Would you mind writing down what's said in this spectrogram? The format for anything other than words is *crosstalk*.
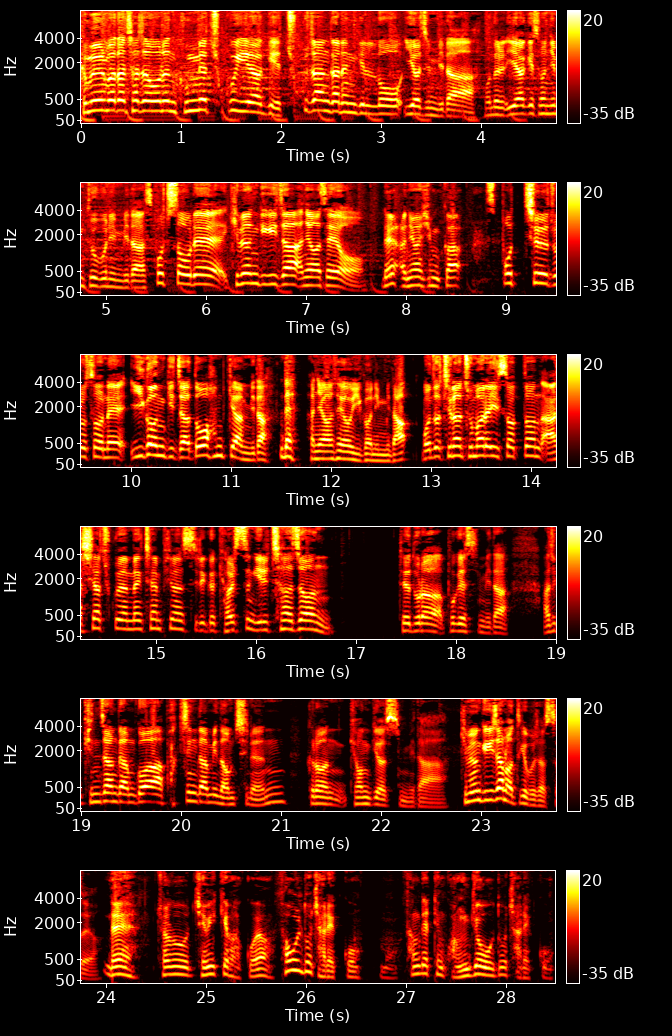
금요일마다 찾아오는 국내 축구 이야기 축구장 가는 길로 이어집니다. 오늘 이야기 손님 두 분입니다. 스포츠 서울의 김현기 기자 안녕하세요. 네, 안녕하십니까? 스포츠 조선의 이건 기자도 함께합니다. 네, 안녕하세요. 이건입니다. 먼저 지난 주말에 있었던 아시아 축구연맹 챔피언스리그 결승 1차전 되돌아보겠습니다. 아주 긴장감과 박진감이 넘치는 그런 경기였습니다. 김현기 기자는 어떻게 보셨어요? 네, 저도 재밌게 봤고요. 서울도 잘했고, 뭐 상대팀 광저우도 잘했고,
